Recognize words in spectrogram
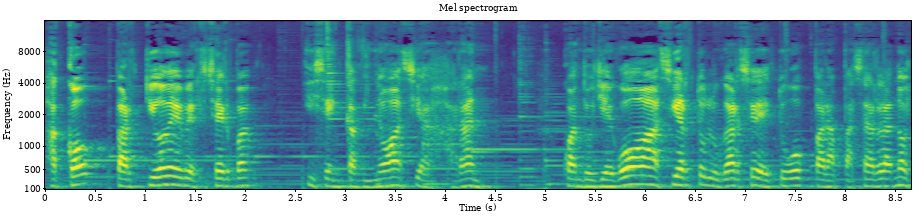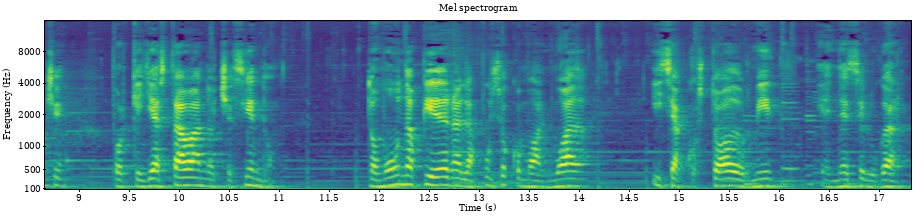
Jacob partió de Berserba y se encaminó hacia Harán. Cuando llegó a cierto lugar se detuvo para pasar la noche porque ya estaba anocheciendo. Tomó una piedra, la puso como almohada y se acostó a dormir en ese lugar.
